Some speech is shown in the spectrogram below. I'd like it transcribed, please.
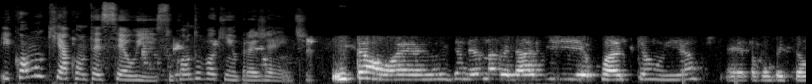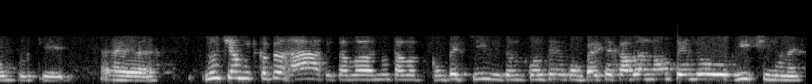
E como que aconteceu isso? Conta um pouquinho pra gente. Então, é, no Rio de Janeiro, na verdade, eu quase que eu não ia é, pra competição, porque é, não tinha muito campeonato, eu tava, não estava competindo, então quando você não compete, acaba não tendo ritmo, né?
